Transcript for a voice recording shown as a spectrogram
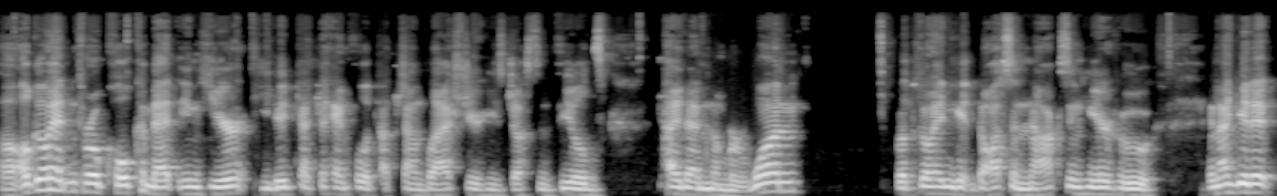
Uh, I'll go ahead and throw Cole Kmet in here. He did catch a handful of touchdowns last year. He's Justin Fields' tight end number one. Let's go ahead and get Dawson Knox in here, who, and I get it,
